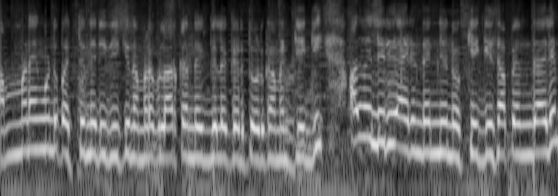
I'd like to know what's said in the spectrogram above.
നമ്മളെയും കൊണ്ട് പറ്റുന്ന രീതിക്ക് നമ്മുടെ പിള്ളേർക്ക് എന്തെങ്കിലുമൊക്കെ എടുത്തു കൊടുക്കാൻ പറ്റിയെങ്കിൽ അത് വലിയൊരു കാര്യം തന്നെയാണ് നോക്കിയ കേസ് അപ്പോൾ എന്തായാലും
